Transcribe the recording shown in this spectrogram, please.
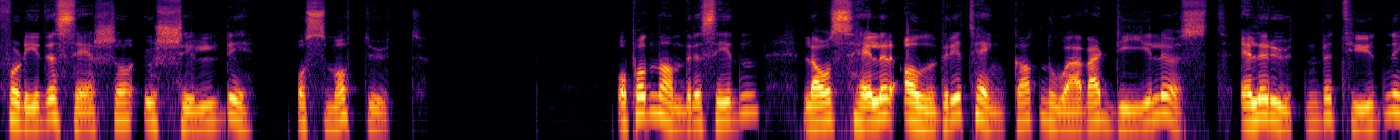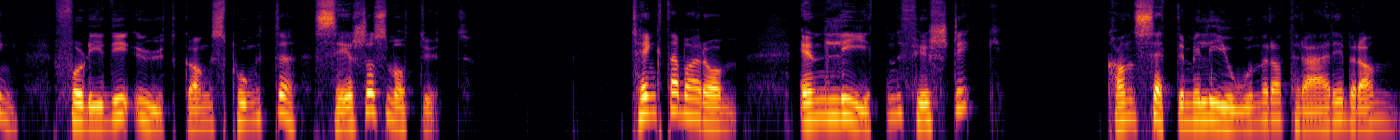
fordi det ser så uskyldig og smått ut. Og på den andre siden, la oss heller aldri tenke at noe er verdiløst eller uten betydning fordi det i utgangspunktet ser så smått ut. Tenk deg bare om, en liten fyrstikk kan sette millioner av trær i brann.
